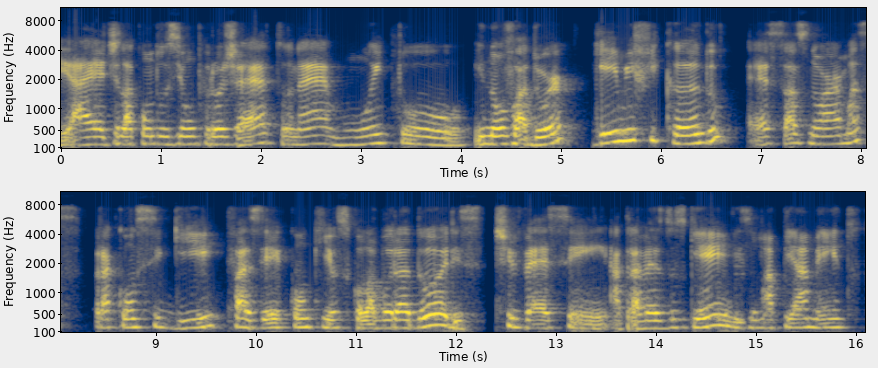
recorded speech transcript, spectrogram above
E a Edila conduziu um projeto né, muito inovador, gamificando essas normas para conseguir fazer com que os colaboradores tivessem, através dos games, um mapeamento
